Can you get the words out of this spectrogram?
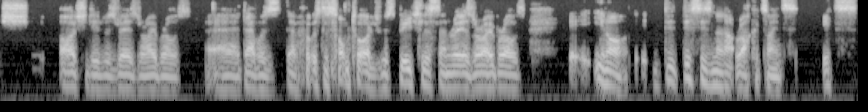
she, all she did was raise her eyebrows. Uh, that was that was the sum total. She was speechless and raised her eyebrows. You know, this is not rocket science. It's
